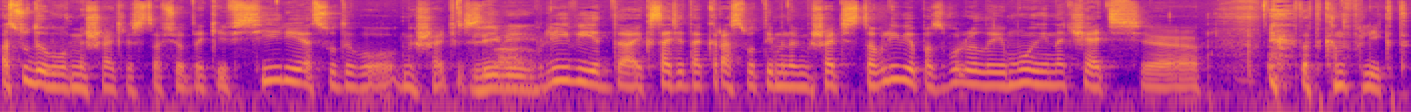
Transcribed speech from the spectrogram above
Отсюда его вмешательство все-таки в Сирии, отсюда его вмешательство Ливии. в Ливии. Да, и, кстати, так раз вот именно вмешательство в Ливии позволило ему и начать э, этот конфликт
